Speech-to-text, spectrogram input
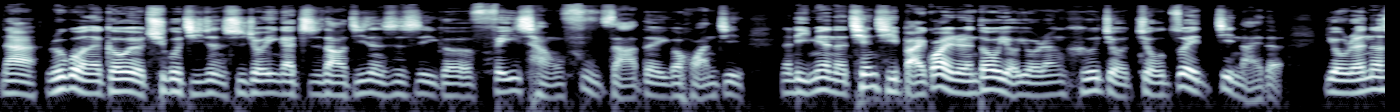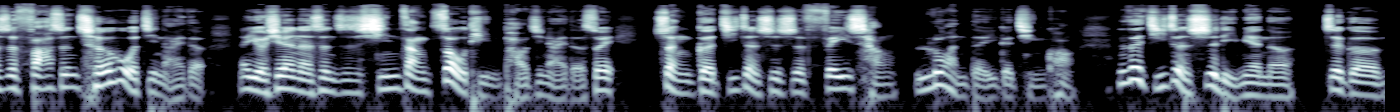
那如果呢各位有去过急诊室，就应该知道急诊室是一个非常复杂的一个环境。那里面呢千奇百怪的人都有，有人喝酒酒醉进来的，有人呢是发生车祸进来的，那有些人呢甚至是心脏骤停跑进来的，所以。整个急诊室是非常乱的一个情况。那在急诊室里面呢，这个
